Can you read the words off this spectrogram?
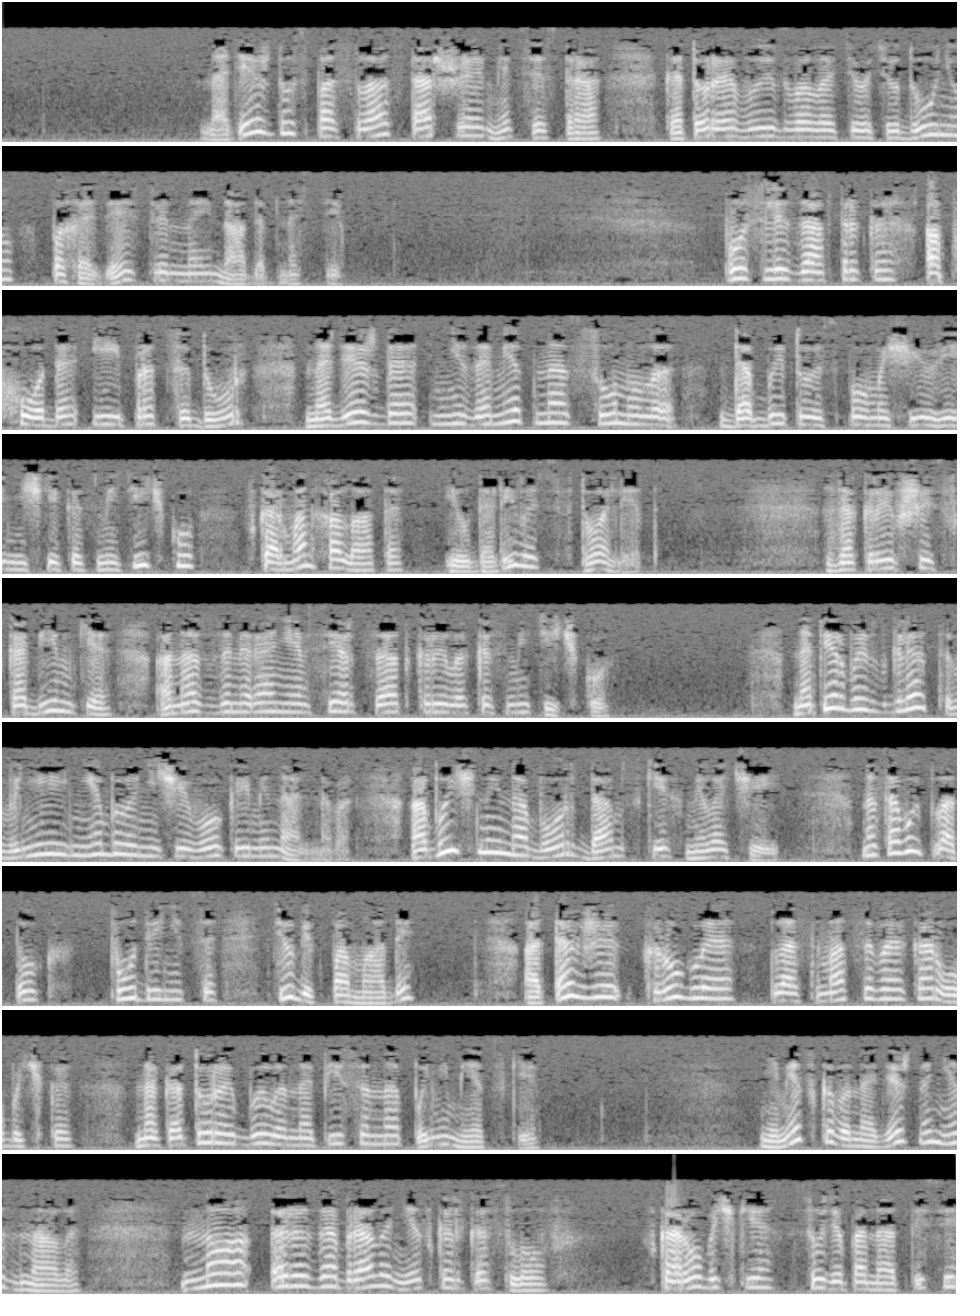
Надежду спасла старшая медсестра, которая вызвала тетю Дуню по хозяйственной надобности. После завтрака, обхода и процедур Надежда незаметно сунула добытую с помощью венички косметичку в карман халата и удалилась в туалет. Закрывшись в кабинке, она с замиранием сердца открыла косметичку — на первый взгляд в ней не было ничего криминального. Обычный набор дамских мелочей. Носовой платок, пудреница, тюбик помады, а также круглая пластмассовая коробочка, на которой было написано по-немецки. Немецкого Надежда не знала, но разобрала несколько слов. В коробочке судя по надписи,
